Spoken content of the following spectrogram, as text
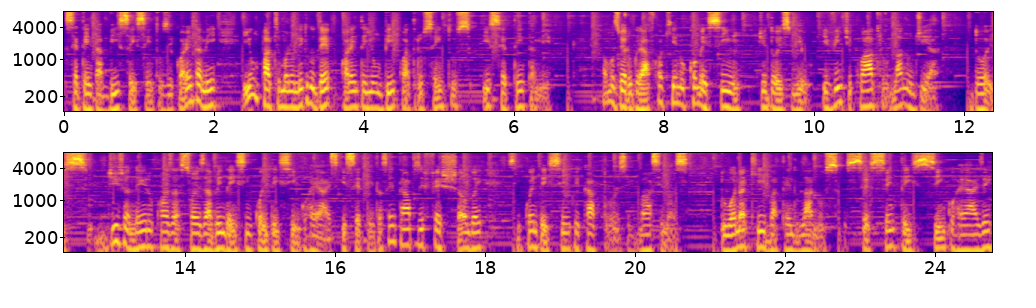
70 bi 640 mil e um patrimônio líquido de 41 bi 470 mil. Vamos ver o gráfico aqui no comecinho de 2024, lá no dia 2 de janeiro, com as ações abrindo em R$ 55,70 e fechando em R$ 55,14. Máximas do ano aqui, batendo lá nos R$ 65,00 em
